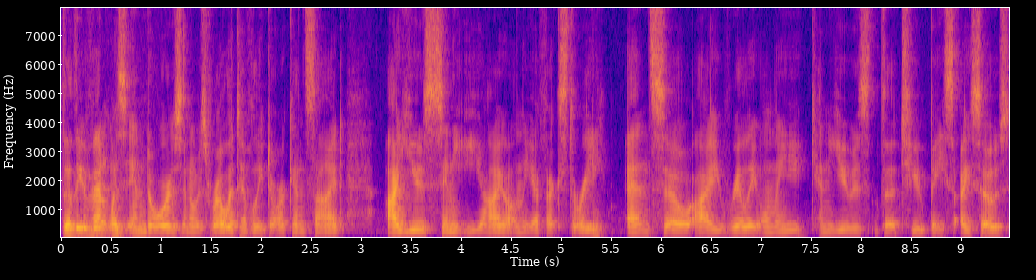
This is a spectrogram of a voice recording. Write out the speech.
Though the event was indoors and it was relatively dark inside, I use Cine EI on the FX3, and so I really only can use the two base ISOs.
